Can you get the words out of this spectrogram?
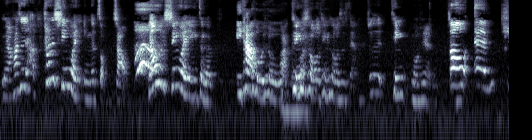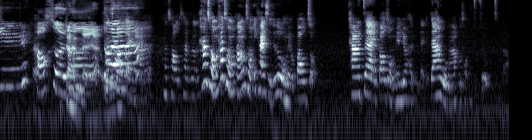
没有，他是他是新闻营的总招，然后新闻营整个一塌糊涂。啊、听说听说是这样，就是听某些人。O M G，好狠啊！这样很雷啊！对啊，他超他真的，他从他从好像从一开始就是我们有包总，他在包总里面就很累，但是我跟他不同组，所以我不知道。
